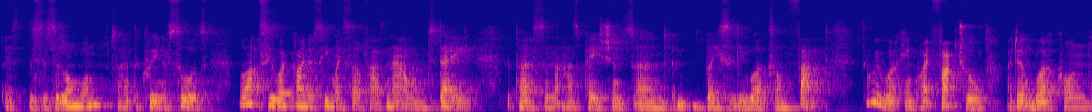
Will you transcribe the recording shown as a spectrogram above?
this is a long one. So I had the Queen of Swords. Well, that's who I kind of see myself as now and today, the person that has patience and basically works on fact. So we're working quite factual. I don't work on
